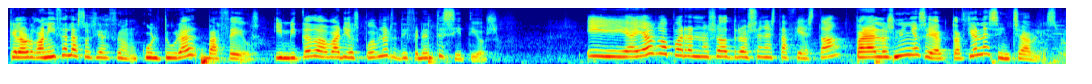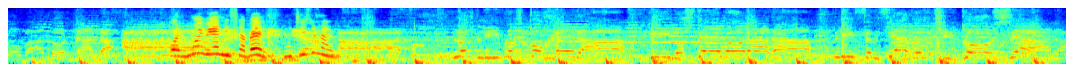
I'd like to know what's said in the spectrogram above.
que lo organiza la Asociación Cultural Baceos, invitado a varios pueblos de diferentes sitios. ¿Y hay algo para nosotros en esta fiesta? Para los niños hay actuaciones hinchables. Pues muy bien, Isabel. Muchísimas gracias. Los libros cogerá y los devorará. Licenciado el chico se hará.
